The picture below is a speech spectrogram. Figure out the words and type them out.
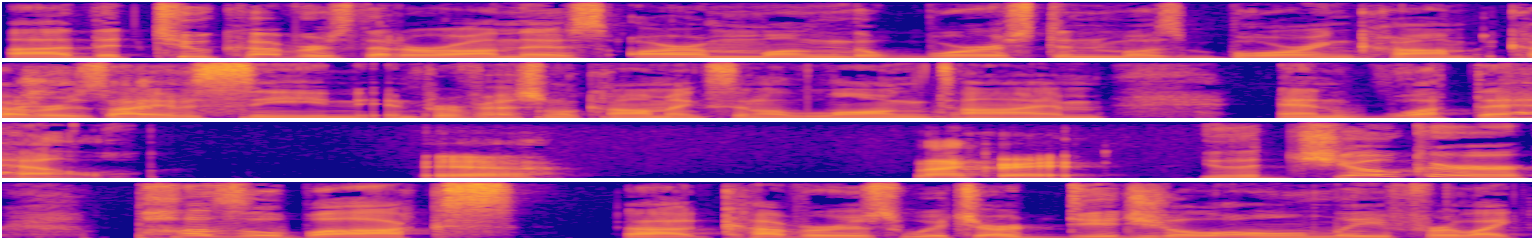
uh, the two covers that are on this are among the worst and most boring com- covers I have seen in professional comics in a long time. And what the hell? Yeah, not great. The Joker puzzle box uh, covers, which are digital only for like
